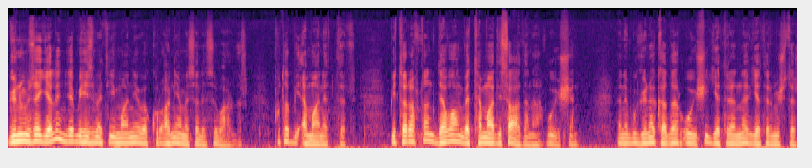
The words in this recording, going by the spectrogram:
Günümüze gelince bir hizmet-i imaniye ve Kur'aniye meselesi vardır. Bu da bir emanettir. Bir taraftan devam ve temadisi adına bu işin. Yani bugüne kadar o işi getirenler getirmiştir.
